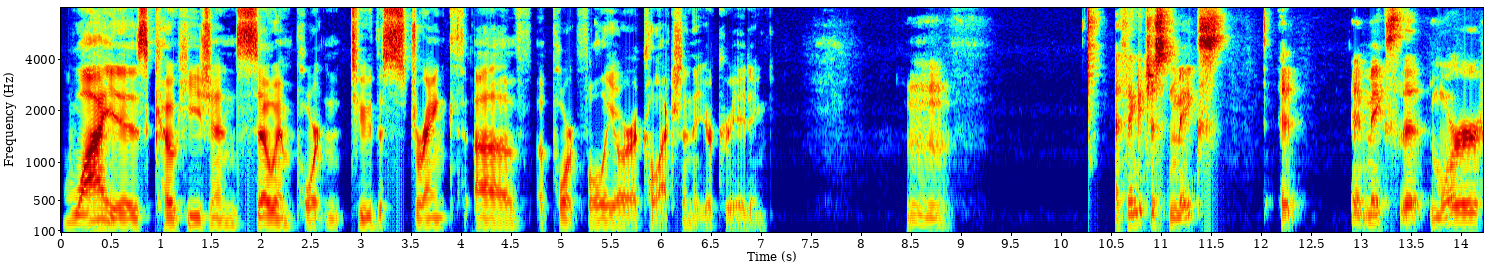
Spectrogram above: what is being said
why is cohesion so important to the strength of a portfolio or a collection that you're creating hmm I think it just makes it it makes it more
